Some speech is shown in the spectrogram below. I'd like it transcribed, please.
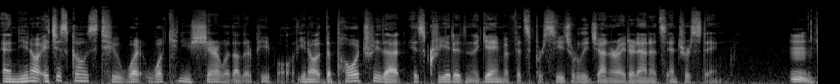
and you know it just goes to what what can you share with other people you know the poetry that is created in the game if it's procedurally generated and it's interesting mm.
